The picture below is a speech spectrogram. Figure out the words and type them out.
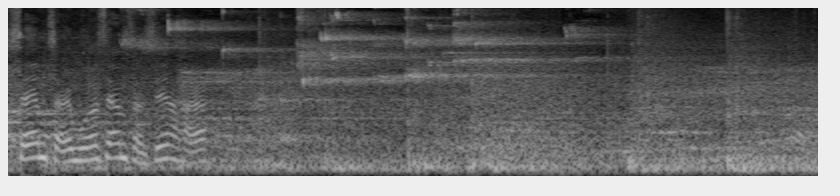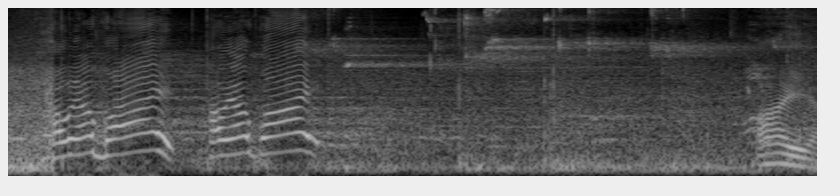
？Samson，你換咗 Samson 先啊，係啊。後有鬼，後有鬼。哎呀！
